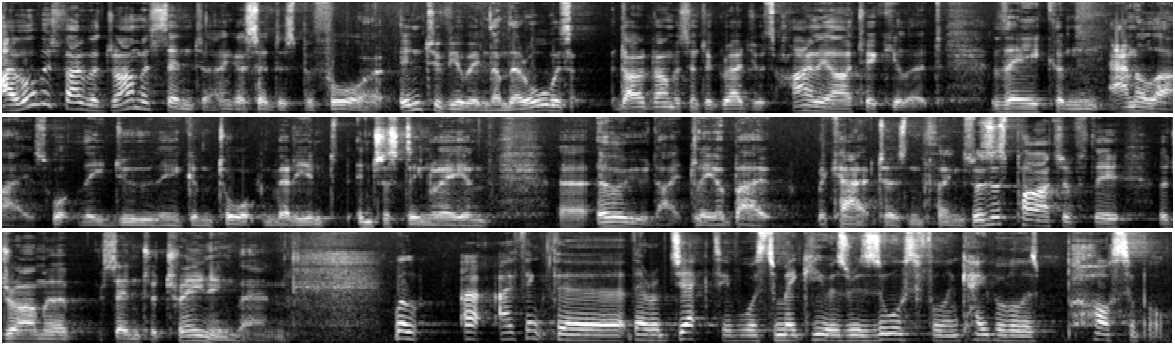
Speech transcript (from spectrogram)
I've always found with Drama Centre, I think I said this before, interviewing them, they're always, Drama Centre graduates, highly articulate. They can analyse what they do, they can talk very in- interestingly and uh, eruditely about the characters and things. Was this part of the, the Drama Centre training then? Well, I, think the, their objective was to make you as resourceful and capable as possible,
